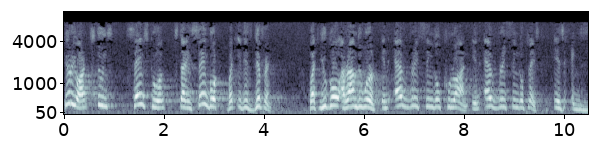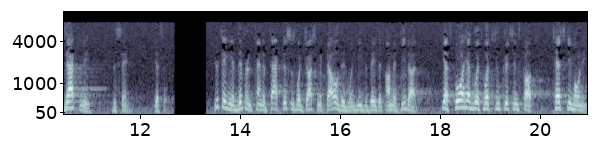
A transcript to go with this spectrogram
Here you are, students, same school, studying same book, but it is different. But you go around the world, in every single Quran, in every single place, is exactly the same. Yes, sir. You're taking a different kind of tack. This is what Josh McDowell did when he debated Ahmed Deedat. Yes, go ahead with what you Christians call testimony.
